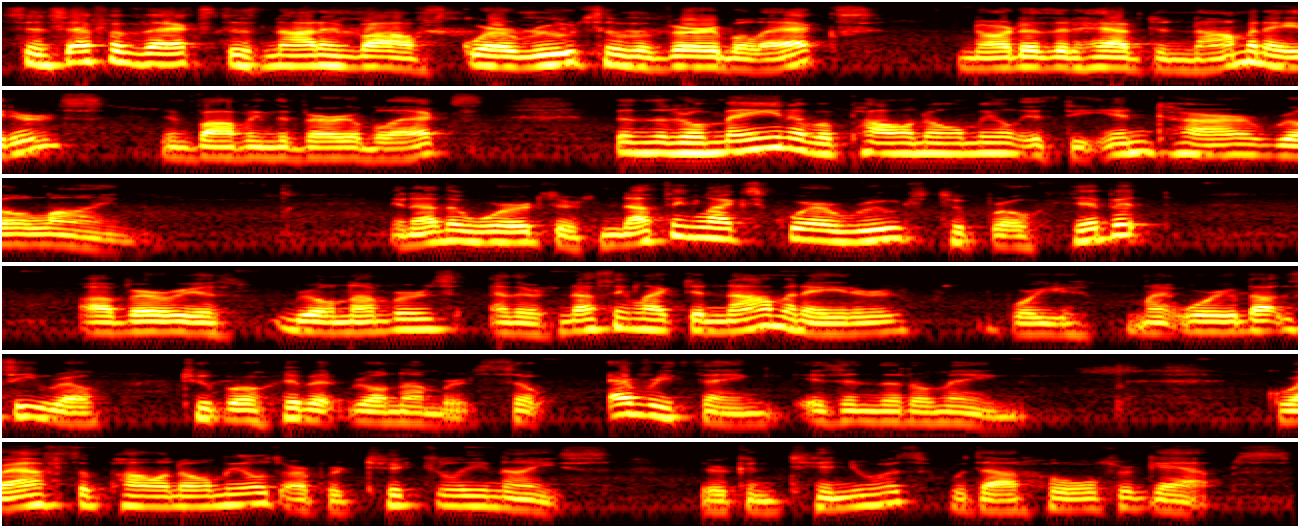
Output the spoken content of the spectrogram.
Since f of x does not involve square roots of a variable x, nor does it have denominators involving the variable x, then the domain of a polynomial is the entire real line. In other words, there's nothing like square roots to prohibit uh, various real numbers, and there's nothing like denominators, where you might worry about zero, to prohibit real numbers. So everything is in the domain. Graphs of polynomials are particularly nice. They're continuous without holes or gaps.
